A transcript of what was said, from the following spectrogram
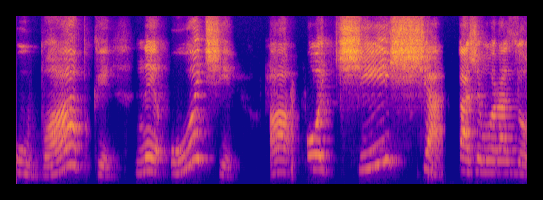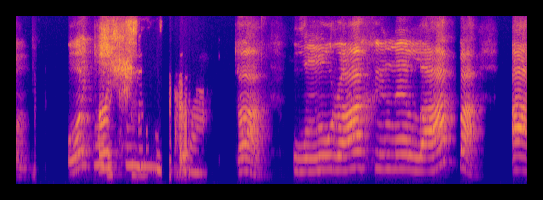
У бабки не очі, а очища, кажемо разом. Очі. Так, у мурахи не лапа, а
